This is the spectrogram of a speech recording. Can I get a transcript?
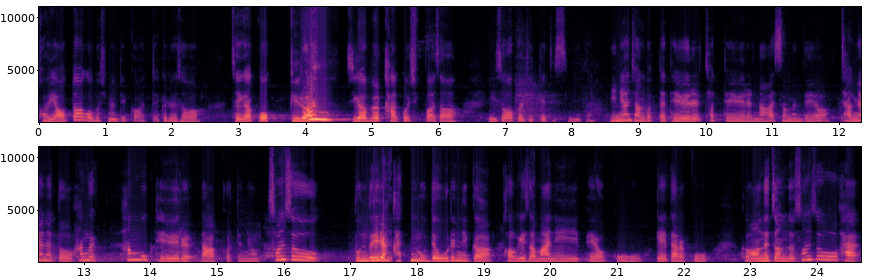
거의 없다고 보시면 될 것 같아요. 그래서 제가 꼭 필요한 직업을 갖고 싶어서 이 수업을 듣게 됐습니다. 2년 전부터 대회를 첫 대회를 나갔었는데요. 작년에 또 한국 한국 대회를 나갔거든요. 선수 분들이랑 같은 무대 오르니까 거기서 많이 배웠고 깨달았고 그 어느 정도 선수 하,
